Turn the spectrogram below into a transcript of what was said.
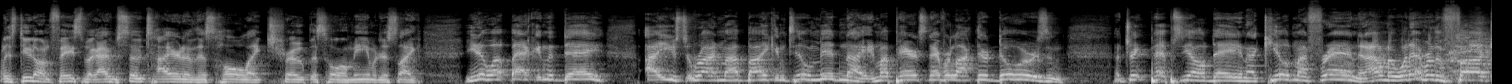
This dude on Facebook, I'm so tired of this whole like trope, this whole meme of just like, you know what, back in the day, I used to ride my bike until midnight and my parents never locked their doors and I drink Pepsi all day and I killed my friend and I don't know, whatever the fuck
